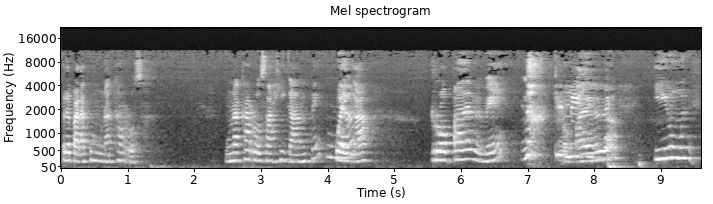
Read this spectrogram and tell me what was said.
prepara como una carroza. Una carroza gigante, cuelga ropa de bebé, Qué ropa lindo. de bebé y un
